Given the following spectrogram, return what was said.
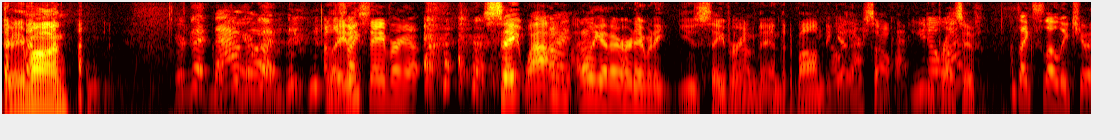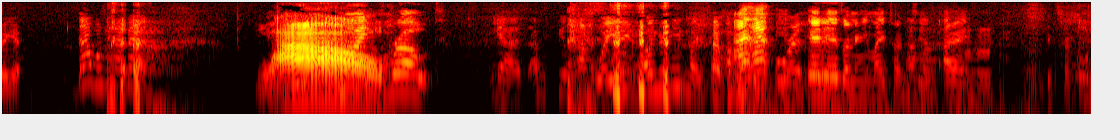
Game on. You're good. That You're one. good. I'm just like Ladies? savoring it. Say, wow. I don't think I've ever heard anybody use savoring oh. and the bomb oh, together. So You know impressive. It's like slowly chewing it. That wasn't that bad. Wow. My throat. Yeah, I'm waiting. Underneath my tongue. I'm I, waiting I, for it. it is underneath my tongue too. Uh-huh. All right. Mm-hmm. It's circle.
